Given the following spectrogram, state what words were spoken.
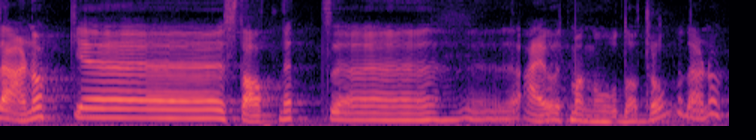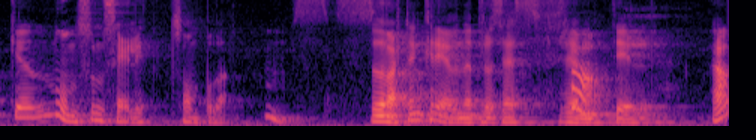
det er nok eh, Statnett eh, er jo et mangehoda troll, men det er nok eh, noen som ser litt sånn på det. Mm. Så det har vært en krevende prosess frem Ja. til Ja,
